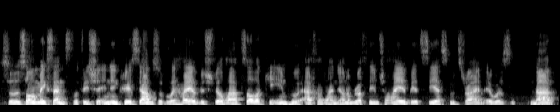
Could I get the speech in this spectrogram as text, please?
So this all makes sense. Lefisha Indian Kriyas Yamsuf lehaya b'shvil ha'atzala ki'imhu echad hanyanim ruchnim shahaya b'yitzias mitzrayim. It was not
